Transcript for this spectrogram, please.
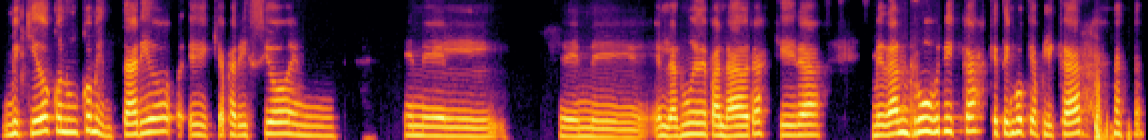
me quedo con un comentario eh, que apareció en, en, el, eh, en, la nube de palabras, que era, me dan rúbricas que tengo que aplicar.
